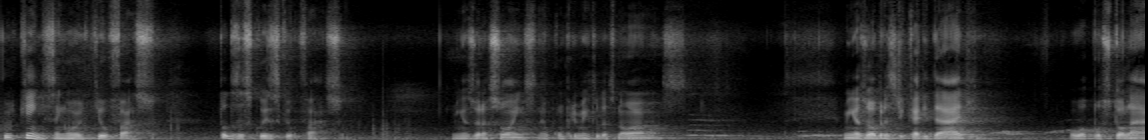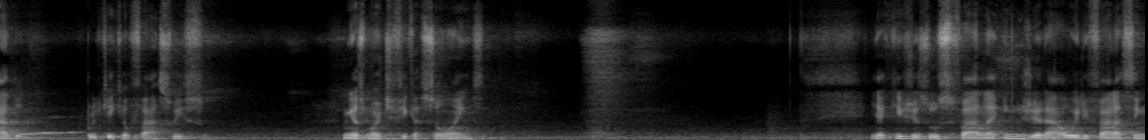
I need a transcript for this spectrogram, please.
por quem, Senhor, que eu faço todas as coisas que eu faço? Minhas orações, né, o cumprimento das normas, minhas obras de caridade ou apostolado, por que, que eu faço isso? Minhas mortificações. E aqui Jesus fala, em geral, ele fala assim:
